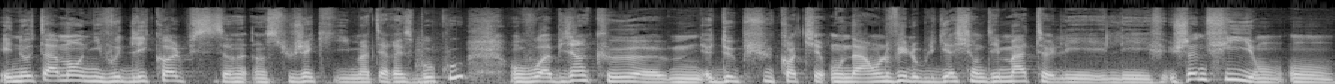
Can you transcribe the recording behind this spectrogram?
et notamment au niveau de l'école, c'est un, sujet qui m'intéresse beaucoup. On voit bien que depuis quand on a enlevé l'obligation des maths, les, jeunes filles ont,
